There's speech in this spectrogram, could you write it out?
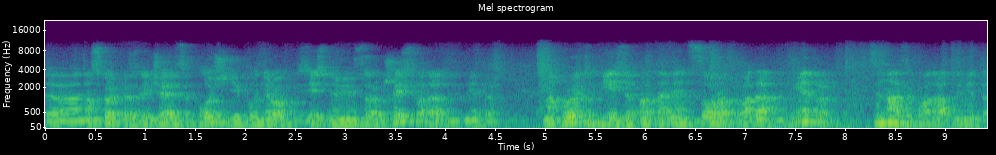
э, насколько различаются площади и планировки. Здесь мы имеем 46 квадратных метров. Напротив есть апартамент 40 квадратных метров. Цена за квадратный метр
